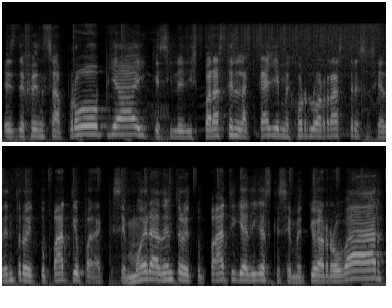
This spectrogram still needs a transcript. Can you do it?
es defensa propia y que si le disparaste en la calle mejor lo arrastres hacia adentro de tu patio para que se muera dentro de tu patio y ya digas que se metió a robar.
